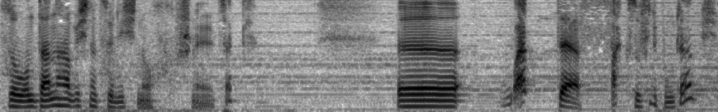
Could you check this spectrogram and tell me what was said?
So, und dann habe ich natürlich noch schnell, zack. Äh, what the fuck? So viele Punkte habe ich?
